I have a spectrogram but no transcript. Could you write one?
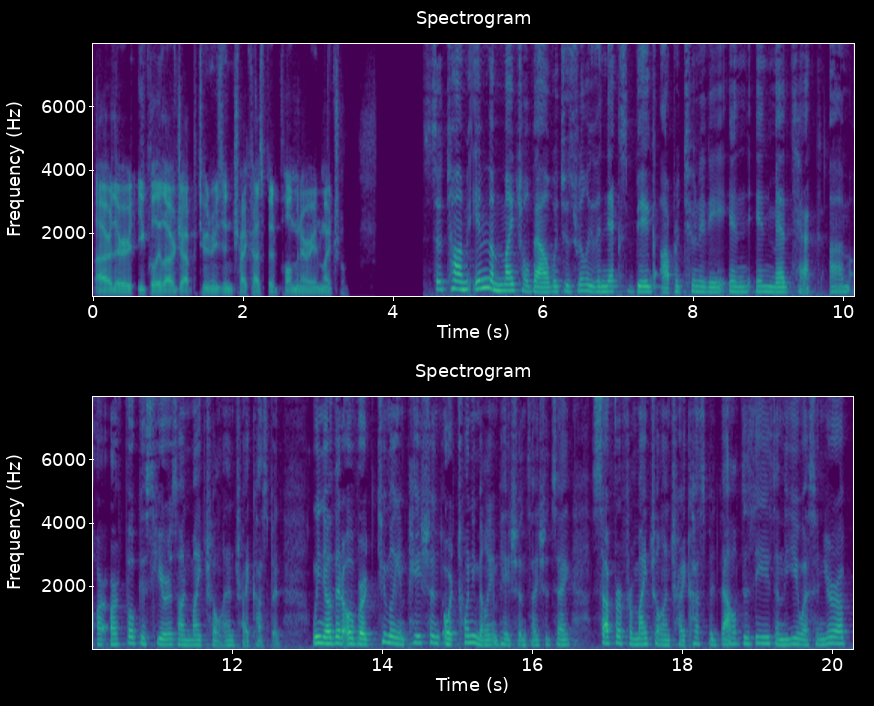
are there equally large opportunities in tricuspid, pulmonary, and mitral? So, Tom, in the mitral valve, which is really the next big opportunity in, in medtech, um, our, our focus here is on mitral and tricuspid. We know that over 2 million patients, or 20 million patients, I should say, suffer from mitral and tricuspid valve disease in the US and Europe,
